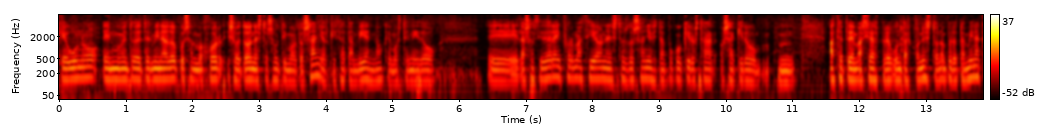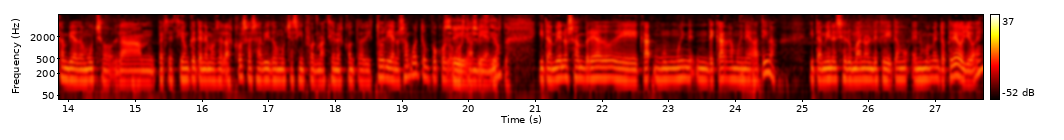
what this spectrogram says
que uno en un momento determinado, pues a lo mejor, y sobre todo en estos últimos dos años, quizá también, ¿no? Que hemos tenido eh, la sociedad de la información en estos dos años y tampoco quiero estar, o sea, quiero mm, hacerte demasiadas preguntas con esto, ¿no? Pero también ha cambiado mucho la mm, percepción que tenemos de las cosas. Ha habido muchas informaciones contradictorias. Nos han vuelto un poco locos también, ¿no? Y también nos han breado de, muy, de carga muy negativa. Y también el ser humano necesita en un momento, creo yo, ¿eh?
